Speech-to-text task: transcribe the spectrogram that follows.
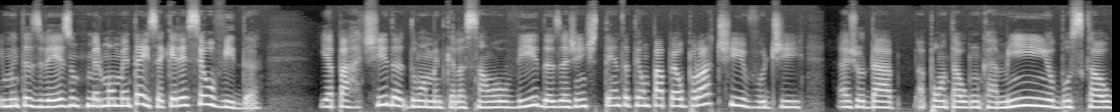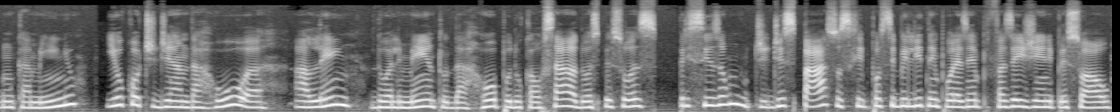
E muitas vezes, no primeiro momento é isso, é querer ser ouvida. E a partir do momento que elas são ouvidas, a gente tenta ter um papel proativo de ajudar a apontar algum caminho, buscar algum caminho. E o cotidiano da rua, além do alimento, da roupa, do calçado, as pessoas precisam de, de espaços que possibilitem, por exemplo, fazer higiene pessoal,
